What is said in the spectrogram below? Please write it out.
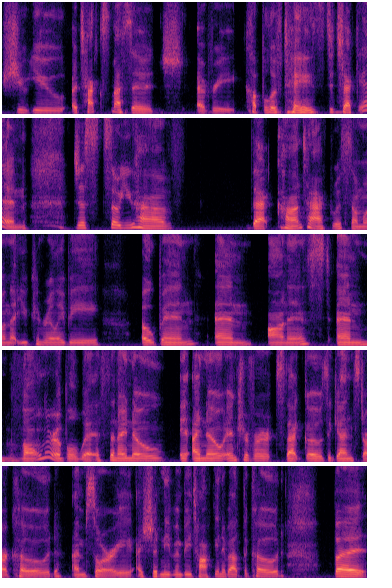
shoot you a text message every couple of days to check in. Just so you have that contact with someone that you can really be open and honest and vulnerable with. And i know eh, i know introverts that goes against our code. I'm sorry i shouldn't even be talking about the code. But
